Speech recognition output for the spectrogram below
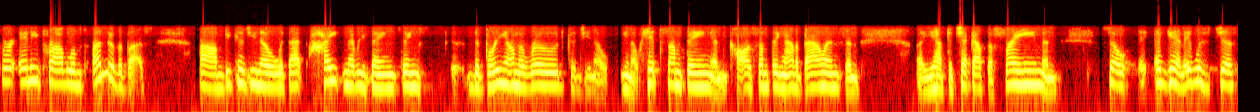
for any problems under the bus, um, because you know with that height and everything, things debris on the road could you know you know hit something and cause something out of balance and uh, you have to check out the frame. And so again it was just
